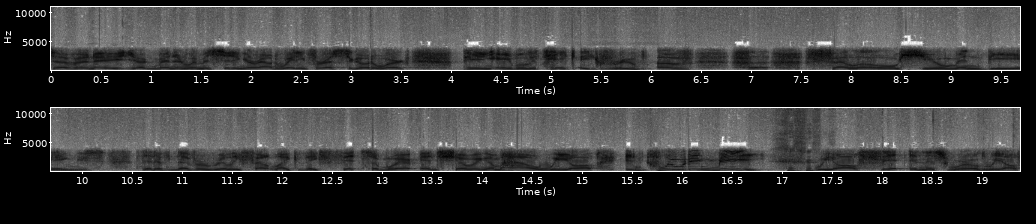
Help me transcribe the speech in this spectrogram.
seven, eight young men and women sitting around waiting for us to go to work. Being able to take a group of fellow human beings that have never really felt like they fit somewhere and showing them how we all, including me, we all fit in this world. We all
